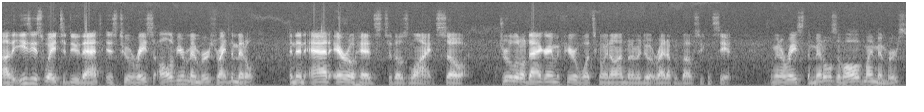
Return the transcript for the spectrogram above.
Uh, the easiest way to do that is to erase all of your members right in the middle and then add arrowheads to those lines. So drew a little diagram if here of what's going on, but I'm going to do it right up above so you can see it. I'm going to erase the middles of all of my members.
